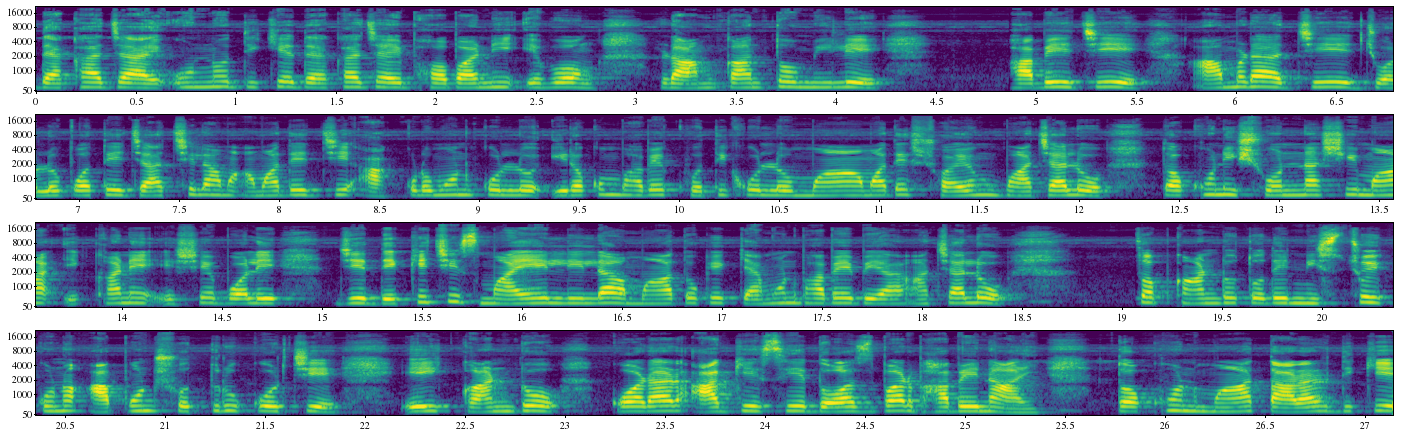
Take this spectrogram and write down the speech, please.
দেখা যায়। অন্যদিকে দেখা যায়, ভবানী এবং রামকান্ত মিলে ভাবে যে আমরা যে জলপথে যাচ্ছিলাম, আমাদের যে আক্রমণ করল, এরকমভাবে ক্ষতি করল, মা আমাদের স্বয়ং বাঁচালো। তখনই সন্ন্যাসী মা এখানে এসে বলে যে, দেখেছিস মায়ের লীলা? মা তোকে কেমনভাবে বাঁচালো? সব কাণ্ড তোদের নিশ্চয়ই কোনো আপন শত্রু করছে। এই কাণ্ড করার আগে সে দশবার ভাবে নাই। তখন মা তারার দিকে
